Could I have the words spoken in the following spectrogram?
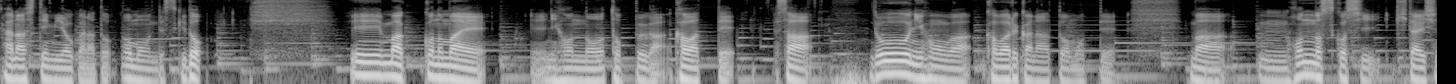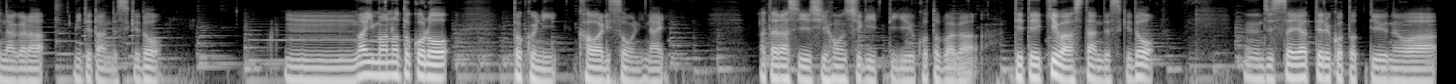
話してみようかなと思うんですけど、えー、まあこの前日本のトップが変わってさあどう日本は変わるかなと思ってまあ、うん、ほんの少し期待しながら見てたんですけどうーんまあ今のところ特に変わりそうにない。新しい資本主義っていう言葉が出てきはしたんですけどうん、実際やってることっていうのは、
